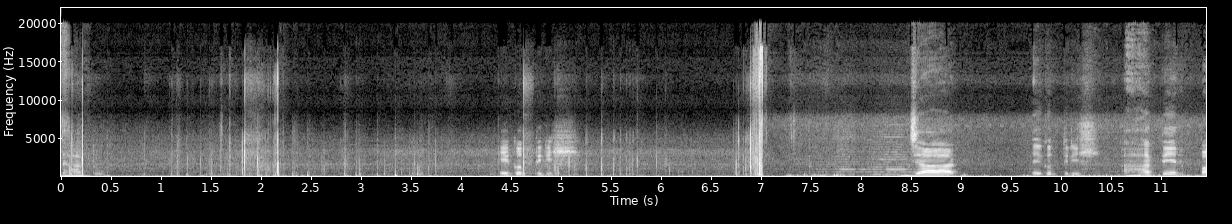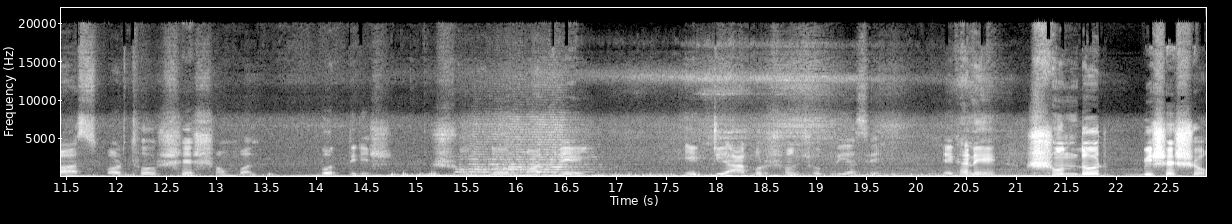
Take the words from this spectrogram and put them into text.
ধাতু। একত্রিশ, যার, একত্রিশ, হাতের পাস অর্থ শেষ সম্বল। বত্রিশ, সুন্দর মাত্রেই একটি আকর্ষণ শক্তি আছে। এখানে সুন্দর, বিশেষ্য।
